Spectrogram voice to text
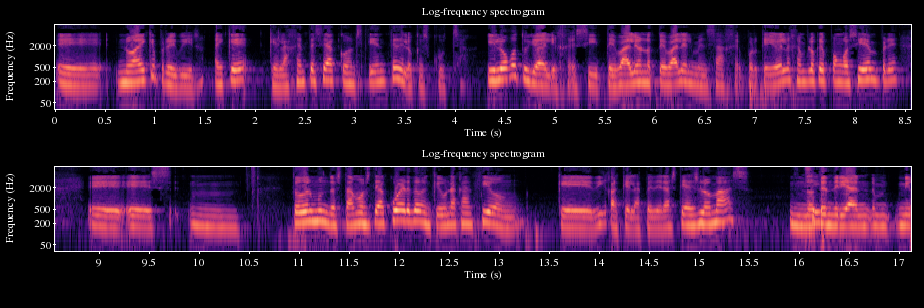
eh, no hay que prohibir, hay que que la gente sea consciente de lo que escucha. Y luego tú ya eliges si te vale o no te vale el mensaje. Porque yo el ejemplo que pongo siempre eh, es, mm, todo el mundo estamos de acuerdo en que una canción que diga que la pederastia es lo más, no Sí. tendrían, ni,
